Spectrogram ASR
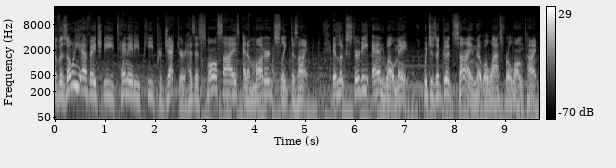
The VIZONY FHD 1080p projector has a small size and a modern, sleek design. It looks sturdy and well made, which is a good sign that will last for a long time.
